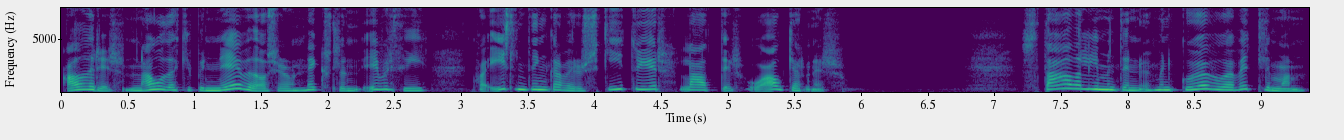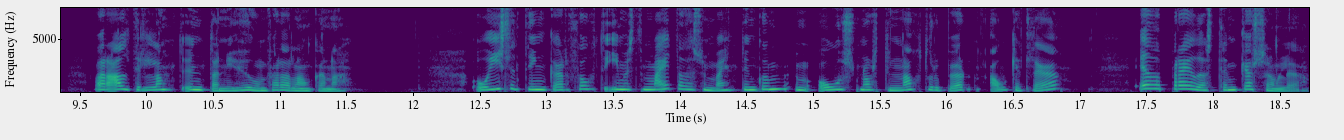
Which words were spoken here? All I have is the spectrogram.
Aðrir náðu ekki í nefið á sér á neykslun yfir því hvað Íslendingar veru skítugir, latir og ágjarnir. Staðalýmyndin um minn göfuga villimann var aldrei langt undan í hugum ferðalangana. Og Íslendingar þótti ímest mæta þessum væntingum um ósnorti náttúrubörn ágætlega eða breyðast þeim gjörsamlega.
